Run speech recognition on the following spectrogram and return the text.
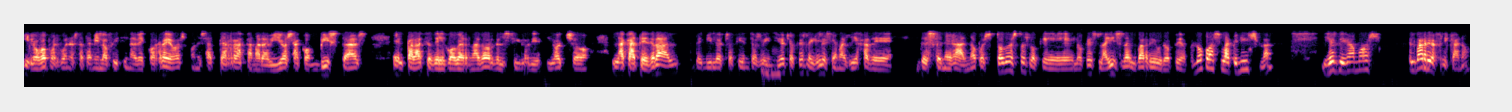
Y luego, pues bueno, está también la oficina de correos, con esa terraza maravillosa, con vistas, el palacio del gobernador del siglo XVIII, la catedral de 1828, que es la iglesia más vieja de, Senegal, ¿no? Pues todo esto es lo que, lo que es la isla, el barrio europeo. luego vas a la península y es, digamos, el barrio africano.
